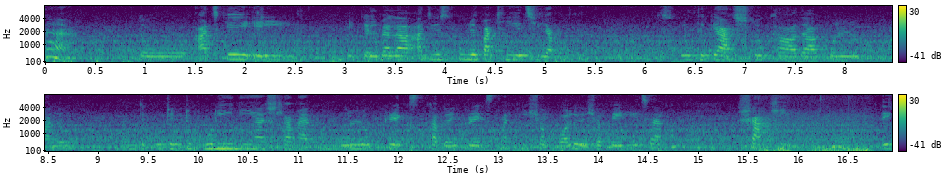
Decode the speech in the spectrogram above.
হ্যাঁ তো আজকে এই বিকেলবেলা, আজকে স্কুলে পাঠিয়েছিলাম। স্কুল থেকে আসলো খাওয়া দাওয়া করল ঘুমালো। ঘুম থেকে উঠে একটু ঘুরিয়ে নিয়ে আসলাম এখন। বলল ক্রেক্স খাবে ক্রেক্স না কী সব বলো এইসব বেরিয়েছে এখন হুম, এই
